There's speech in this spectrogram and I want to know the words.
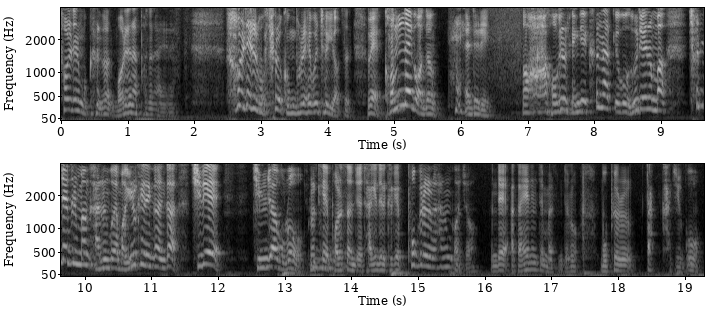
서울대를 못 가는 건 머리가 나빠서가 아니라 서울대를 목표로 공부를 해본 적이 없어. 왜? 겁내거든 애들이. 아 거기는 굉장히 큰 학교고 의대는 막 천재들만 가는 거야. 막 이렇게 생각하니까 지레 짐작으로 그렇게 음. 벌써 이제 자기들이 그렇게 포기를 하는 거죠. 근데 아까 혜림 쌤 말씀대로 목표를 딱 가지고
